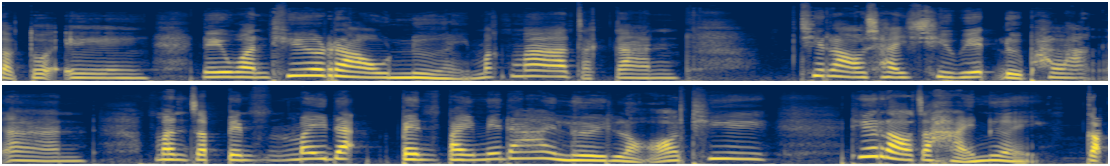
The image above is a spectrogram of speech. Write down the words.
กับตัวเอง ในวันที่เราเหนื่อยมากๆจากการที่เราใช้ชีวิตหรือพลังงาน มันจะเป็นไม่ได้เป็นไปไม่ได้เลยหรอที่ที่เราจะหายเหนื่อยกับ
